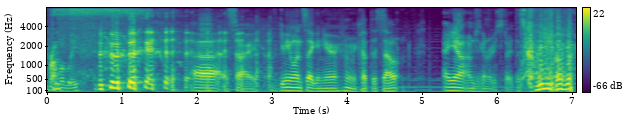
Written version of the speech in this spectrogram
probably. Uh, sorry. Give me one second here. I'm gonna cut this out. Uh, you know, I'm just gonna restart this recording over.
